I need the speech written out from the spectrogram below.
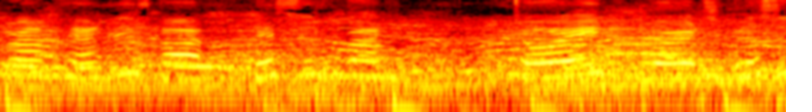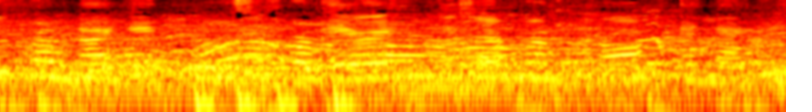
From. This is from Tory Burch. This is from Nike. This is from Eric. These are from Croc and Nike.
